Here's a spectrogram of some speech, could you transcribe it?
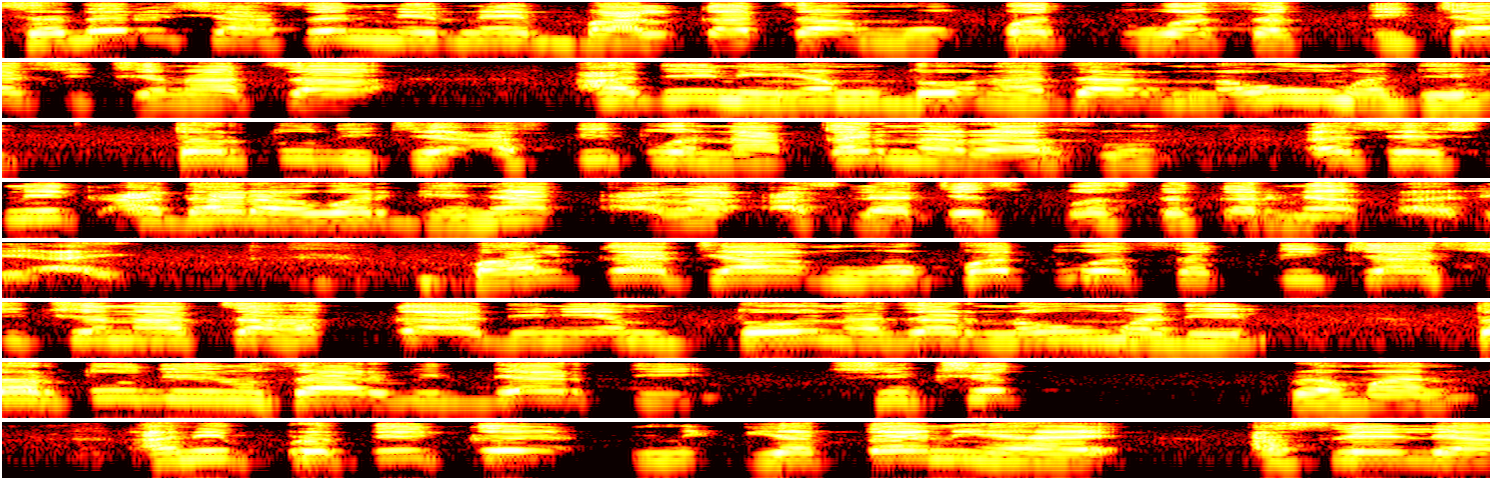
सदर शासन निर्णय बालकाचा मोफत व सक्तीच्या शिक्षणाचा अधिनियम दोन हजार नऊ मधील तरतुदीचे अस्तित्व नाकारणारा असून अशैक्षणिक आधारावर घेण्यात आला असल्याचे स्पष्ट करण्यात आले आहे. बालकाच्या मोफत व सक्तीच्या शिक्षणाचा हक्क अधिनियम दोन हजार नऊ मधील तरतुदीनुसार विद्यार्थी शिक्षक प्रमाण आणि प्रत्येक इयत्ता निहाय असलेल्या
